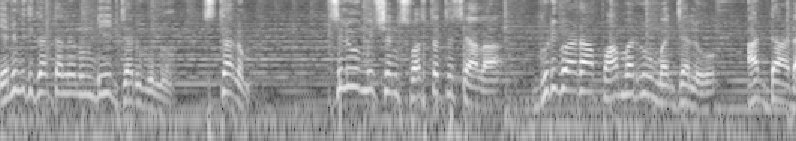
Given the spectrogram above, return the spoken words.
ఎనిమిది గంటల నుండి జరుగును. స్థలం సిలువ మిషన్ స్వస్థతశాల గుడివాడ పామర్రు మధ్యలో అడ్డాడ.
